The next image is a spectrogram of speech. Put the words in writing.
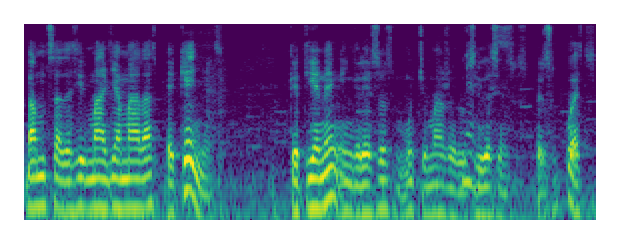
vamos a decir, mal llamadas pequeñas, que tienen ingresos mucho más reducidos en sus presupuestos.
